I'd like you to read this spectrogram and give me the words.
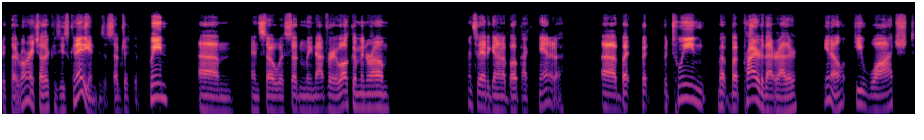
declared war on each other because he's Canadian, he's a subject of the Queen, um, and so was suddenly not very welcome in Rome, and so he had to get on a boat back to Canada. Uh, but but between but but prior to that rather you know he watched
